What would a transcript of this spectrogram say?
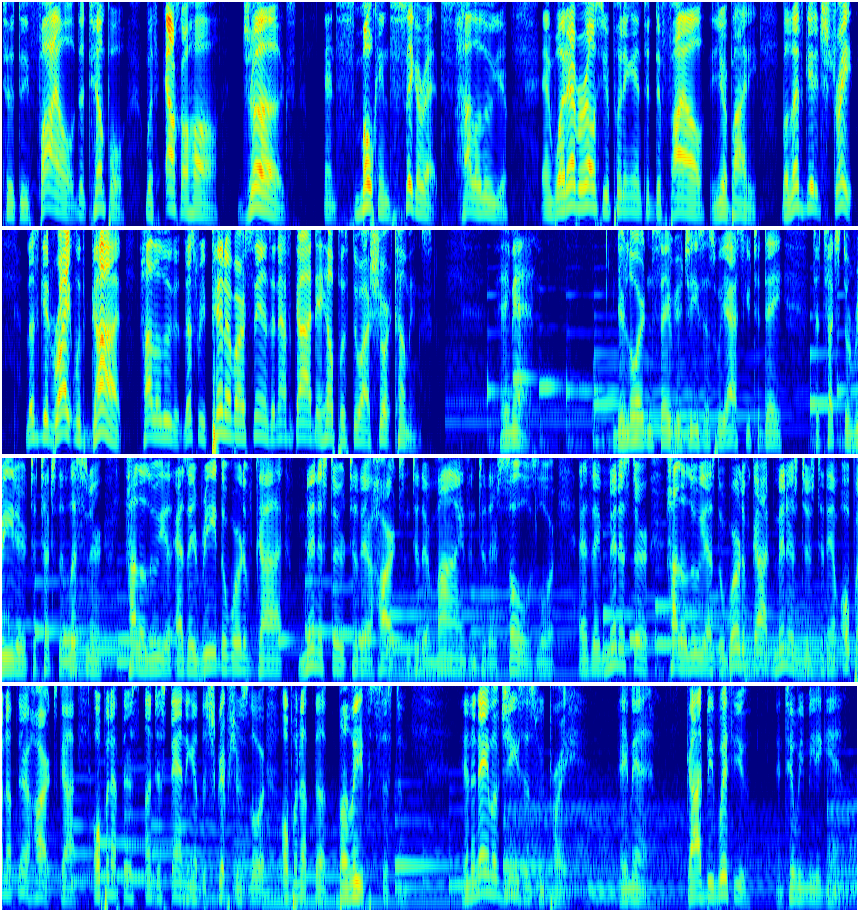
to defile the temple with alcohol, drugs, and smoking cigarettes. Hallelujah. And whatever else you're putting in to defile your body. But let's get it straight. Let's get right with God. Hallelujah. Let's repent of our sins and ask God to help us through our shortcomings. Amen. Dear Lord and Savior Jesus, we ask you today to touch the reader, to touch the listener. Hallelujah. As they read the word of God, minister to their hearts and to their minds and to their souls, Lord. As they minister, hallelujah, as the word of God ministers to them, open up their hearts, God. Open up their understanding of the scriptures, Lord. Open up the belief system. In the name of Jesus, we pray. Amen. God be with you until we meet again.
